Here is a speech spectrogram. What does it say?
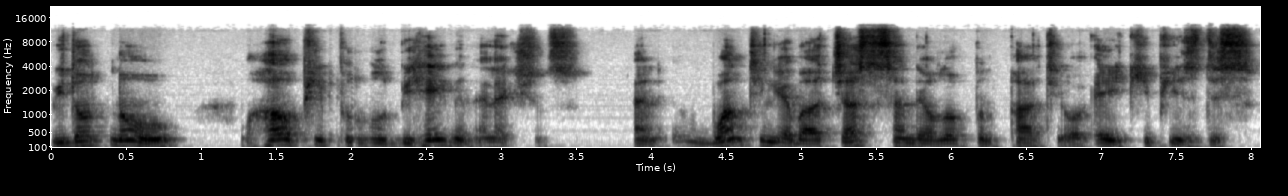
we don't know how people will behave in elections. And one thing about Justice and Development Party or AKP is this.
